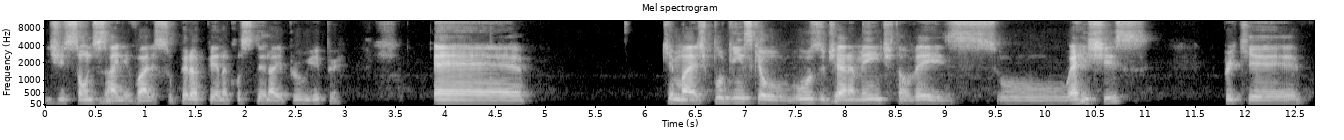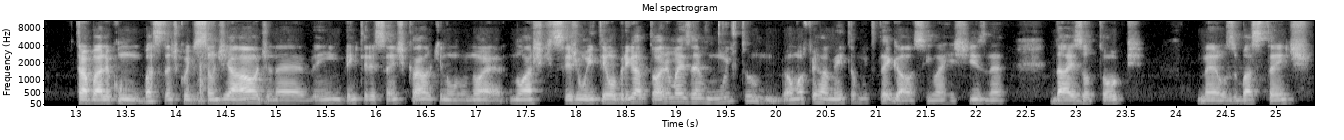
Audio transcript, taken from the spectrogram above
de som design, vale super a pena considerar ir para o Reaper. É... que mais? Plugins que eu uso diariamente, talvez, o RX, porque trabalho com bastante condição de áudio, né? Bem, bem interessante. Claro que não, não, é, não acho que seja um item obrigatório, mas é muito, é uma ferramenta muito legal, assim, o RX, né? Da Isotope, né? Uso bastante.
